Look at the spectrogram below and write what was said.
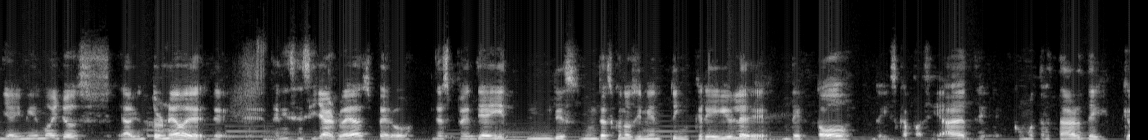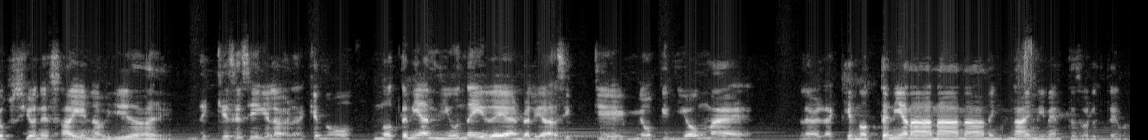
y ahí mismo ellos, había un torneo de, tenis en silla de ruedas, pero después de ahí un, desconocimiento increíble de, todo, de discapacidad, de cómo tratar, de qué opciones hay en la vida, de, qué se sigue, la verdad que no, no tenía ni una idea, en realidad, así que mi opinión, la verdad que no tenía nada, nada, nada, nada en mi mente sobre el tema.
